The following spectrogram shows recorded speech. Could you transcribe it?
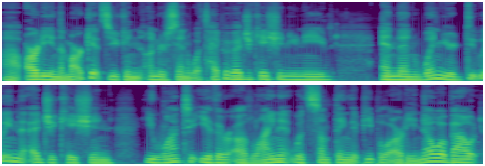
uh, already in the market so you can understand what type of education you need. And then when you're doing the education, you want to either align it with something that people already know about,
